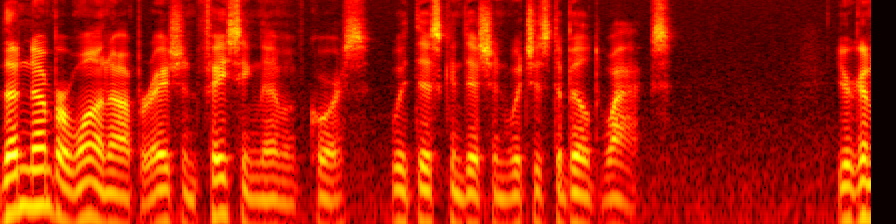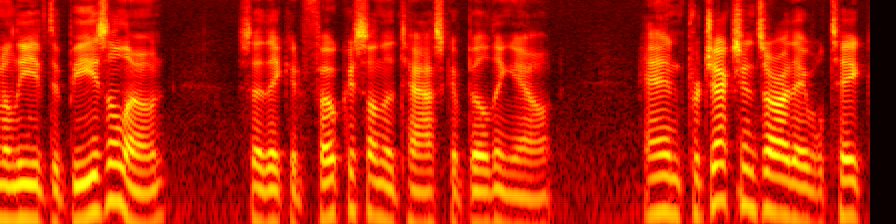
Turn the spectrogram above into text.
the number one operation facing them, of course, with this condition, which is to build wax. You're going to leave the bees alone so they can focus on the task of building out And projections are they will take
